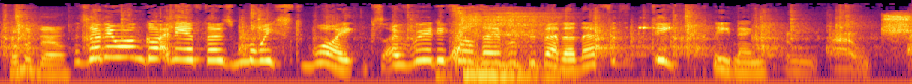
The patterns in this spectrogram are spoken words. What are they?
Coming down. Has anyone got any of those moist wipes? I really feel they would be better. They're for the deep cleaning. Ouch.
